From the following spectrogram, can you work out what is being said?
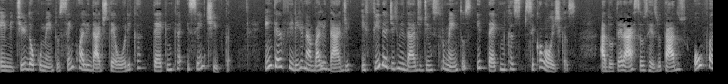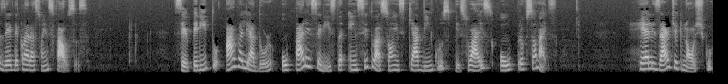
emitir documentos sem qualidade teórica, técnica e científica, interferir na validade e fidedignidade de instrumentos e técnicas psicológicas, adulterar seus resultados ou fazer declarações falsas. Ser perito, avaliador ou parecerista em situações que há vínculos pessoais ou profissionais. Realizar diagnóstico,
